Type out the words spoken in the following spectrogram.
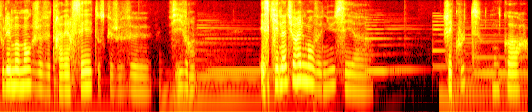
tous les moments que je veux traverser, tout ce que je veux vivre. Et ce qui est naturellement venu, c'est euh, j'écoute mon corps,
